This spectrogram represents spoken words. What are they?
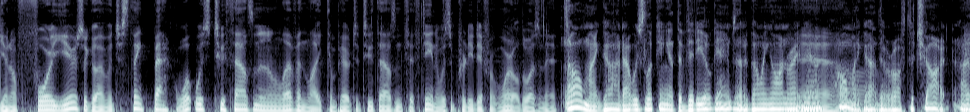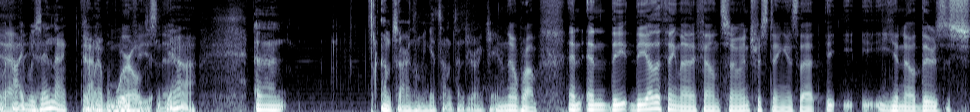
You know, four years ago, I mean, just think back. What was 2011 like compared to 2015? It was a pretty different world, wasn't it? Oh my God! I was looking at the video games that are going on right Yeah. now. Oh my God, they're off the chart. I, Yeah, I was yeah. in that They're kind like of world. movies now. Yeah. And I'm sorry. Let me get something to drink here. No problem. And and the the other thing that I found so interesting is that you know there's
